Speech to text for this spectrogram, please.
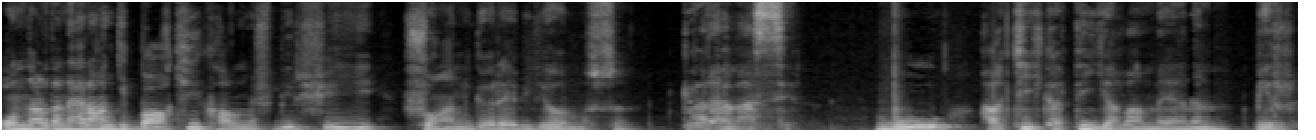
Onlardan herhangi baki kalmış bir şeyi şu an görebiliyor musun? Göremezsin. Bu hakikati yalanlayanın bir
